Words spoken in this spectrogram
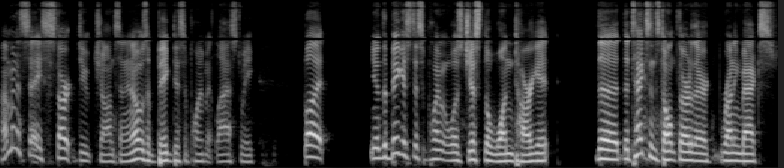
I'm going to say start Duke Johnson. I know it was a big disappointment last week. But you know, the biggest disappointment was just the one target. The the Texans don't throw to their running backs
